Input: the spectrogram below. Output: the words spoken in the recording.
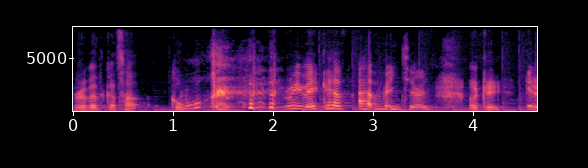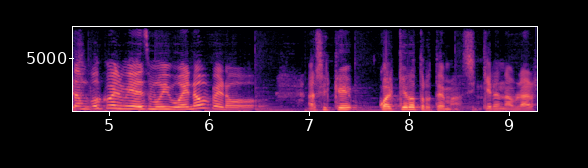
Rebecca's... ¿Cómo? Rebecca's Adventures. Ok. Que tampoco el mío es muy bueno, pero... Así que cualquier otro tema, si quieren hablar,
